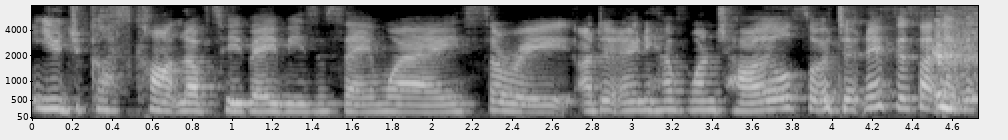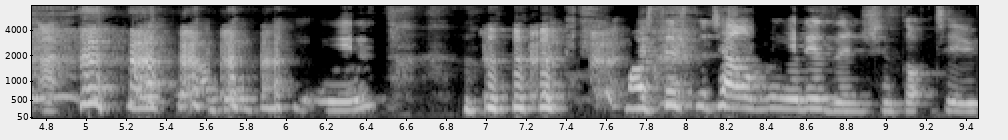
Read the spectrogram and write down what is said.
you just can't love two babies the same way. Sorry, I don't only have one child, so I don't know if it's like I don't think it is. My sister tells me it isn't. She's got two.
